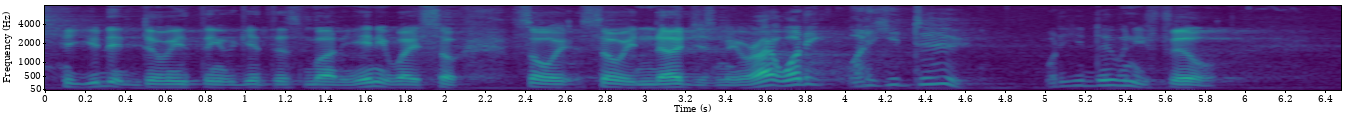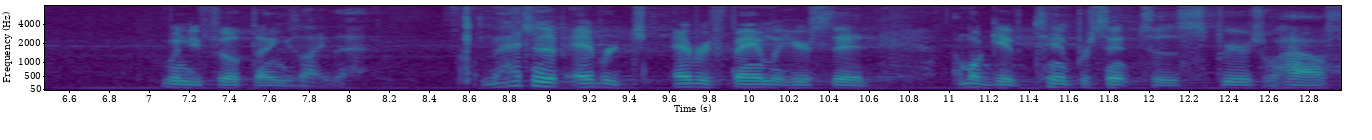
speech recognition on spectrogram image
you didn't do anything to get this money anyway. So, so, so he nudges me, right? What do, you, what do you do? What do you do when you feel, when you feel things like that? Imagine if every, every family here said, I'm going to give 10% to the spiritual house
